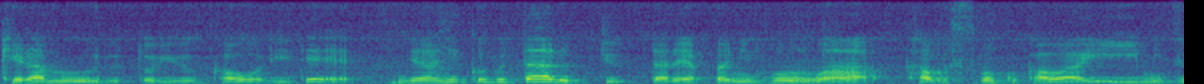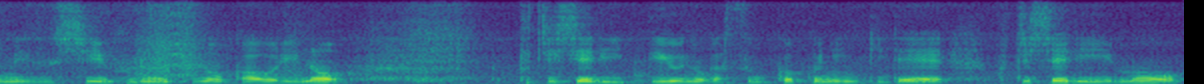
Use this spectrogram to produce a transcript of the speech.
ケラムールという香りででアニック・グタールって言ったらやっぱり日本はかすごく可愛いみずみずしいフルーツの香りのプチシェリーっていうのがすごく人気でプチシェリーも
